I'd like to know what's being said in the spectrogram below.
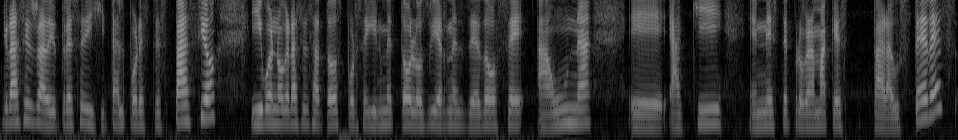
Gracias Radio 13 Digital por este espacio y bueno, gracias a todos por seguirme todos los viernes de 12 a 1 eh, aquí en este programa que es para ustedes.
